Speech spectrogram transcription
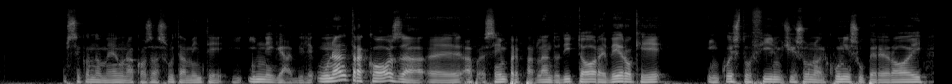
secondo me, una cosa assolutamente innegabile. Un'altra cosa, eh, sempre parlando di Thor, è vero che in questo film ci sono alcuni supereroi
